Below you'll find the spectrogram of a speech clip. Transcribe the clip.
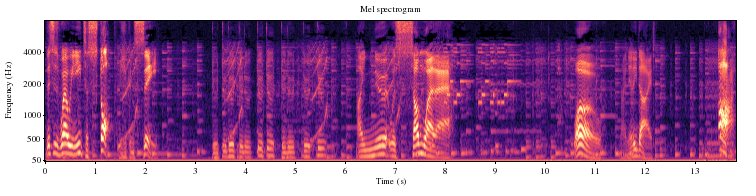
This is where we need to stop, as you can see. Do, do, do, I knew it was somewhere there. Whoa. I nearly died. Ah,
